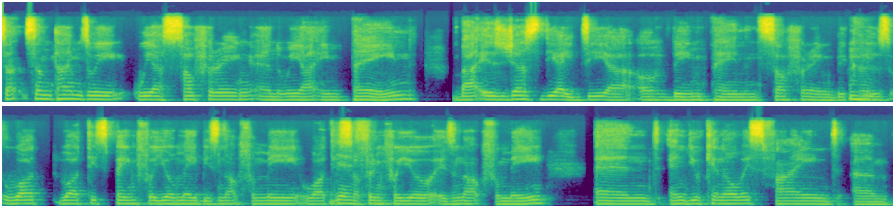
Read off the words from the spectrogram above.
so sometimes we we are suffering and we are in pain but it's just the idea of being pain and suffering because mm-hmm. what what is pain for you maybe is not for me What is yes. suffering for you is not for me and and you can always find um,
